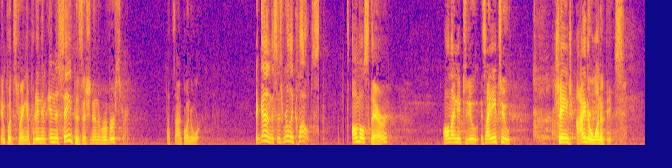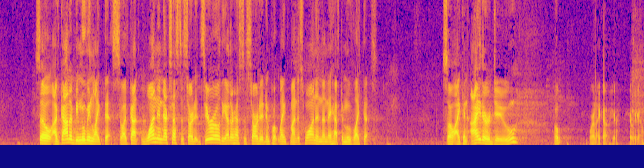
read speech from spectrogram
input string and putting them in the same position in the reverse string. That's not going to work. Again, this is really close. It's almost there. All I need to do is I need to change either one of these. So I've got to be moving like this. So I've got one index has to start at zero, the other has to start at input length minus one, and then they have to move like this. So I can either do, oh, where'd I go here? Here we go.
